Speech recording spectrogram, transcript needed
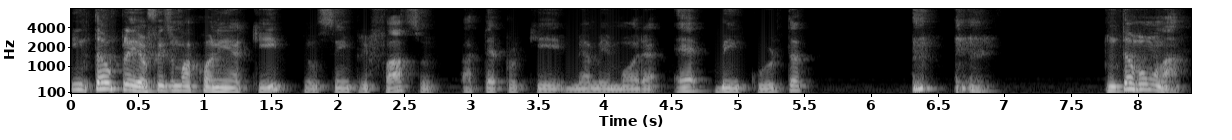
Então, Play, eu fiz uma colinha aqui, eu sempre faço, até porque minha memória é bem curta. Então, vamos lá.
